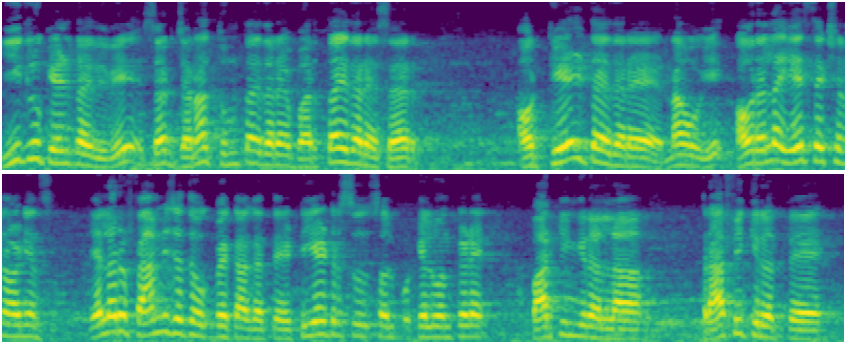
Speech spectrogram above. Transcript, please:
ಈಗಲೂ ಕೇಳ್ತಾ ಇದ್ದೀವಿ, ಸರ್, ಜನ ತುಂಬ್ತಾ ಇದ್ದಾರೆ, ಬರ್ತಾ ಇದ್ದಾರೆ, ಸರ್. ಅವ್ರು ಕೇಳ್ತಾ ಇದ್ದಾರೆ, ನಾವು ಅವರೆಲ್ಲ ಎ ಸೆಕ್ಷನ್ ಆಡಿಯನ್ಸ್. ಎಲ್ಲರೂ ಫ್ಯಾಮಿಲಿ ಜೊತೆ ಹೋಗ್ಬೇಕಾಗತ್ತೆ. ಥಿಯೇಟರ್ಸು ಸ್ವಲ್ಪ ಕೆಲವೊಂದು ಕಡೆ ಪಾರ್ಕಿಂಗ್ ಇರಲ್ಲ, ಟ್ರಾಫಿಕ್ ಇರುತ್ತೆ,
